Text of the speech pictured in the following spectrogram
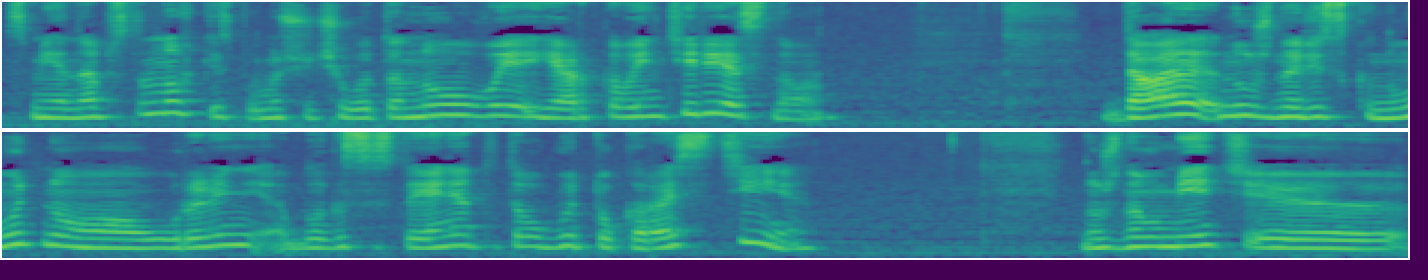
смены обстановки, с помощью чего-то нового, яркого, интересного. Да, нужно рискнуть, но уровень благосостояния от этого будет только расти. Нужно уметь э,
